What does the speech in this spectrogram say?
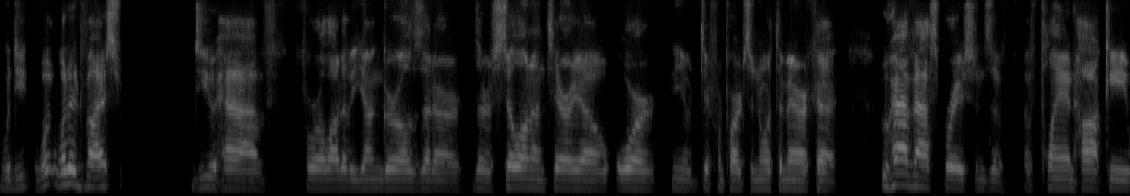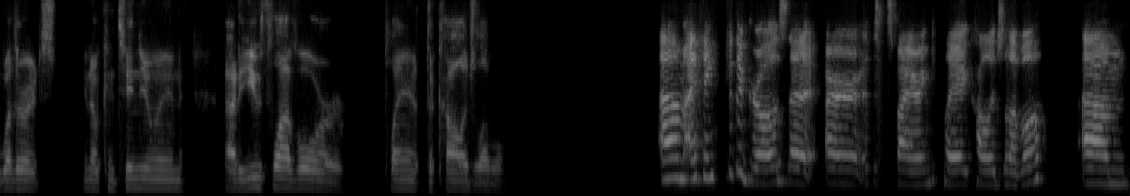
would you what what advice do you have for a lot of the young girls that are that are still in Ontario or you know different parts of North America who have aspirations of of playing hockey, whether it's you know continuing at a youth level or playing at the college level? Um, I think for the girls that are aspiring to play at college level, um,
